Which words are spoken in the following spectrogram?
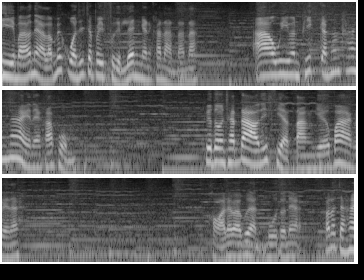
ดีๆมาแล้วเนี่ย เราไม่ควรที่จะไปฝืนเล่นกันขนาดนั้นนะ RV มันพลิกกันค่อนข้างง่ายนะครับผม คือโดนชัดดาวนี่เสียตังค์เยอะมากเลยนะ ขอได้ป่ะเพื่อนบูตัวเนี้ยเขาน่าจะให้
